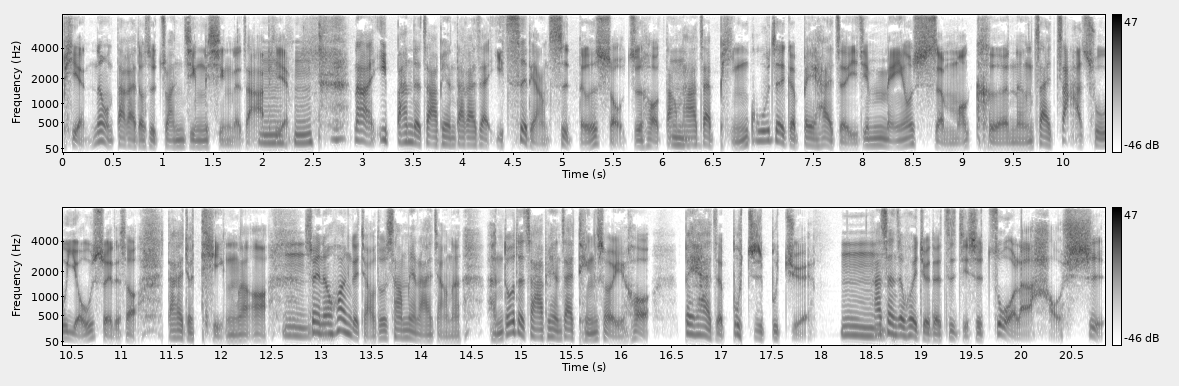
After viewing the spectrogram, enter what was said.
骗，那种大概都是专精型的诈骗。那一般的诈骗，大概在一次两次得手之后，当他在评估这个被害者已经没有什么可能再榨出油水的时候，大概就停了啊。所以呢，换个角度上面来讲呢，很多的诈骗在停手以后，被害者不知不觉，嗯，他甚至会觉得自己是做了好事。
